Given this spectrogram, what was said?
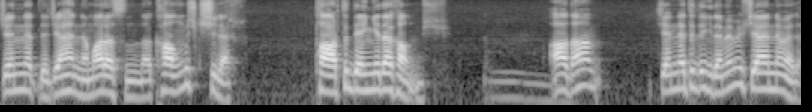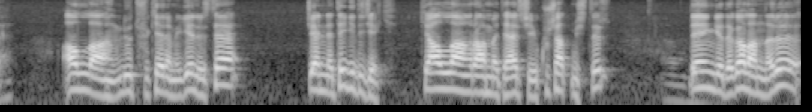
cennetle cehennem arasında kalmış kişiler. Tartı dengede kalmış. Adam cennete de gidememiş cehenneme de. Allah'ın lütfu keremi gelirse cennete gidecek. Ki Allah'ın rahmeti her şeyi kuşatmıştır. Dengede kalanları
